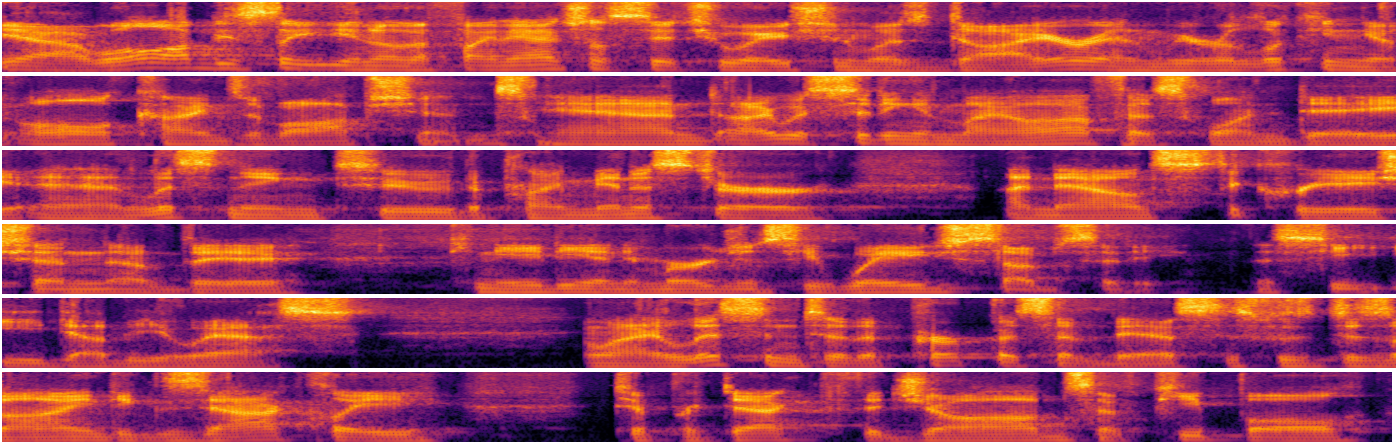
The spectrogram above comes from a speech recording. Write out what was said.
yeah, well, obviously, you know, the financial situation was dire and we were looking at all kinds of options. And I was sitting in my office one day and listening to the Prime Minister announce the creation of the Canadian Emergency Wage Subsidy, the CEWS. When I listened to the purpose of this, this was designed exactly to protect the jobs of people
